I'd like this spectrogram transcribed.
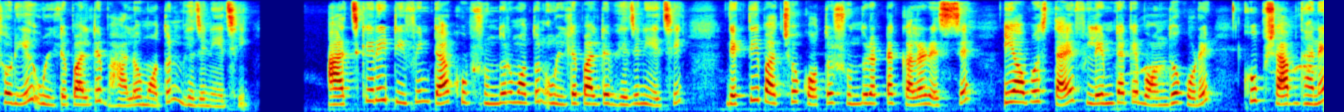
ছড়িয়ে উল্টে পাল্টে ভালো মতন ভেজে নিয়েছি। আজকের এই টিফিনটা খুব সুন্দর মতন উল্টে পাল্টে ভেজে নিয়েছি। দেখতেই পাচ্ছ কত সুন্দর একটা কালার এসছে। এই অবস্থায় ফ্লেমটাকে বন্ধ করে খুব সাবধানে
